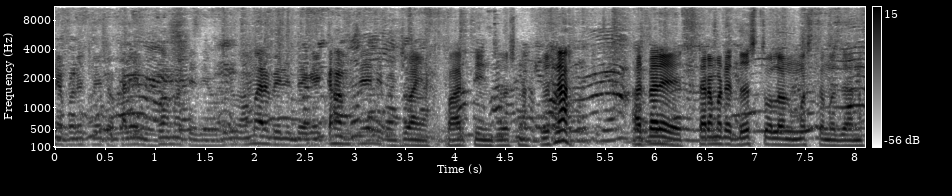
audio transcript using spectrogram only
ને પરેશભાઈ તો ખાલી ઊભા માટે જ બધું અમારા બેન કે કામ છે ને પણ જો અહીંયા ભારતીન જોશના. જોશના? અત્યારે તારા માટે દસ તોલાનું મસ્ત મજાનું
